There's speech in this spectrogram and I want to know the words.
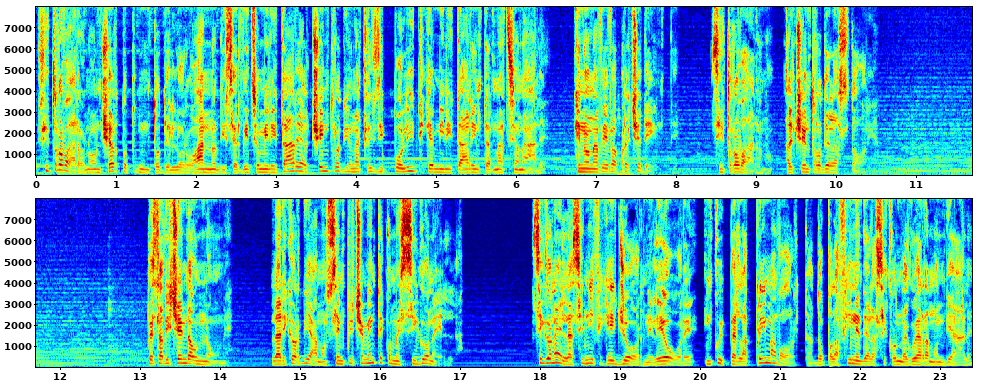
Si trovarono a un certo punto del loro anno di servizio militare al centro di una crisi politica e militare internazionale che non aveva precedenti si trovarono al centro della storia. Questa vicenda ha un nome. La ricordiamo semplicemente come Sigonella. Sigonella significa i giorni, le ore in cui per la prima volta dopo la fine della Seconda Guerra Mondiale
